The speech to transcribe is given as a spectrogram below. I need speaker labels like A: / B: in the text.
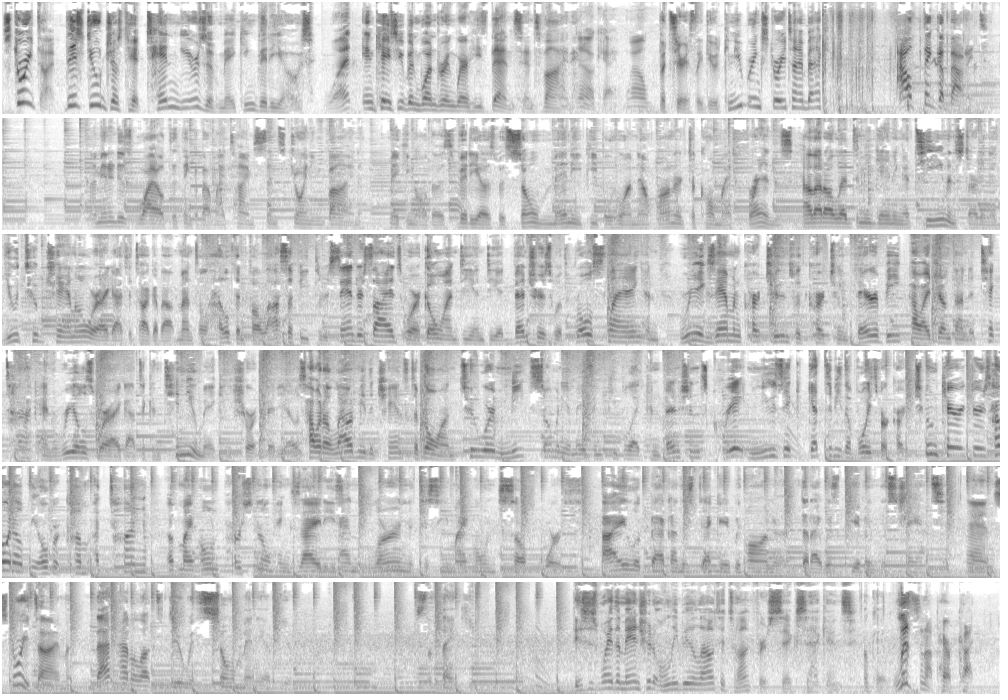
A: Storytime. This dude just hit 10 years of making videos.
B: What?
A: In case you've been wondering where he's been since Vine.
B: Okay, well.
A: But seriously, dude, can you bring Storytime back?
B: I'll think about it.
A: I mean, it is wild to think about my time since joining Vine, making all those videos with so many people who I'm now honored to call my friends. How that all led to me gaining a team and starting a YouTube channel where I got to talk about mental health and philosophy through Sanders Sides, or go on D&D adventures with role slang and re-examine cartoons with cartoon therapy. How I jumped onto TikTok and Reels where I got to continue making short videos. How it allowed me the chance to go on tour, meet so many amazing people at conventions, create music, get to be the voice for cartoon characters. How it helped me overcome a ton of my own personal anxieties and learn to see my own self-worth. I look back on this decade with honor that I was given this chance. And story time, that had a lot to do with so many of you. So thank you. This is why the man should only be allowed to talk for six seconds.
B: Okay, listen up, haircut.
